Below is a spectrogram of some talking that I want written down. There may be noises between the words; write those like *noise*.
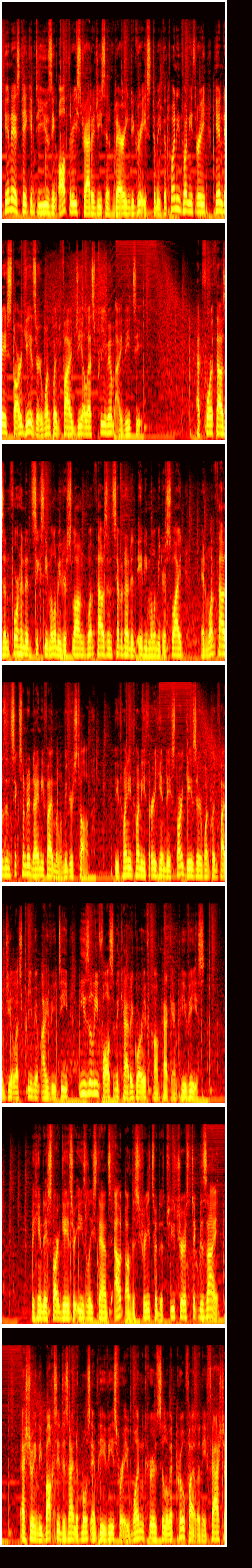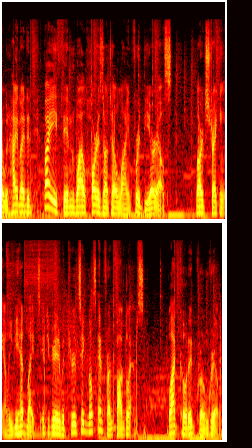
Hyundai has taken to using all three strategies in varying degrees to make the 2023 Hyundai Stargazer 1.5 GLS Premium IVT. At 4,460mm long, 1,780mm wide, and 1,695mm tall, the 2023 Hyundai Stargazer 1.5 GLS Premium IVT easily falls in the category of compact MPVs. The Hyundai Stargazer easily stands out on the streets with its futuristic design, eschewing the boxy design of most MPVs for a one curved silhouette profile and a fascia with highlighted by a thin while horizontal line for DRLs, large striking LED headlights integrated with turn signals and front fog lamps, black coated chrome grille.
